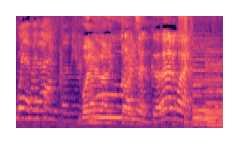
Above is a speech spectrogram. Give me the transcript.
voy a ver a Antonia. Voy a ver la Ooh, that's victoria. a good one.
